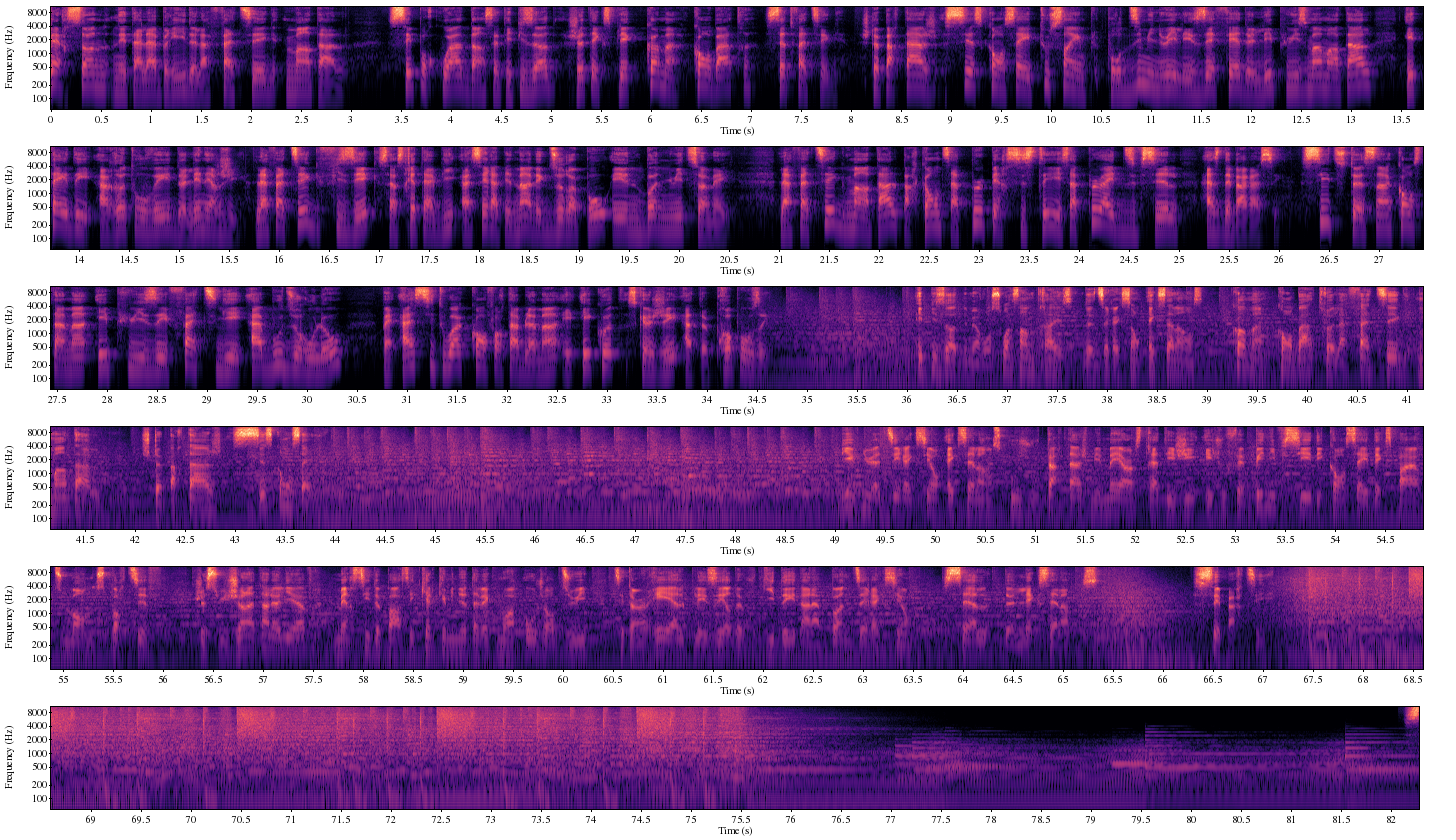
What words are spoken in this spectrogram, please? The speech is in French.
Personne n'est à l'abri de la fatigue mentale. C'est pourquoi dans cet épisode, je t'explique comment combattre cette fatigue. Je te partage six conseils tout simples pour diminuer les effets de l'épuisement mental et t'aider à retrouver de l'énergie. La fatigue physique, ça se rétablit assez rapidement avec du repos et une bonne nuit de sommeil. La fatigue mentale, par contre, ça peut persister et ça peut être difficile à se débarrasser. Si tu te sens constamment épuisé, fatigué, à bout du rouleau, ben assis-toi confortablement et écoute ce que j'ai à te proposer. Épisode numéro 73 de Direction Excellence. Comment combattre la fatigue mentale? Je te partage six conseils. Bienvenue à Direction Excellence où je vous partage mes meilleures stratégies et je vous fais bénéficier des conseils d'experts du monde sportif. Je suis Jonathan Lelièvre. Merci de passer quelques minutes avec moi aujourd'hui. C'est un réel plaisir de vous guider dans la bonne direction, celle de l'excellence. C'est parti.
